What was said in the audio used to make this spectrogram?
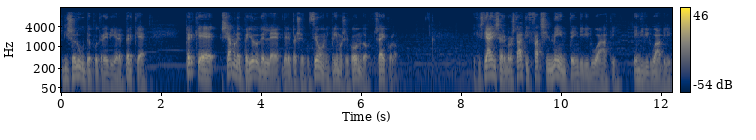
di salute potrei dire, perché? Perché siamo nel periodo delle, delle persecuzioni, primo, secondo secolo. I cristiani sarebbero stati facilmente individuati e individuabili.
